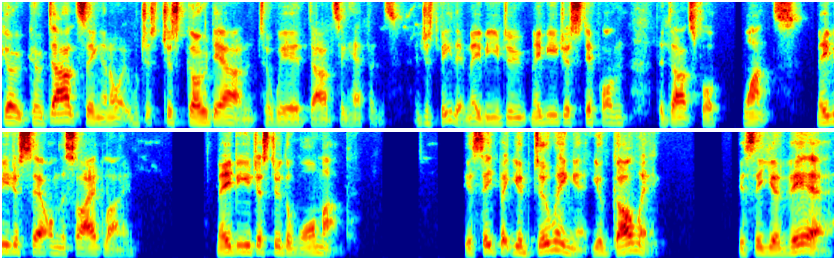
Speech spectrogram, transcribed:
go, go dancing and I will just, just go down to where dancing happens and just be there. Maybe you do, maybe you just step on the dance floor once. Maybe you just sit on the sideline. Maybe you just do the warm up. You see, but you're doing it, you're going. You see, you're there.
